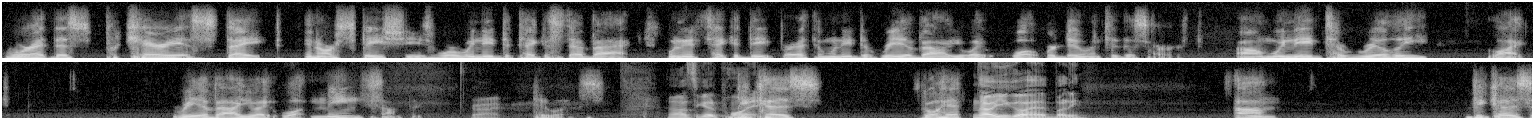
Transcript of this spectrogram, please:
we're at this precarious state in our species where we need to take a step back, we need to take a deep breath, and we need to reevaluate what we're doing to this earth. Um, we need to really, like, reevaluate what means something Right. to us. No, that's a good point. Because, go ahead. no, you go ahead, buddy. um, because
